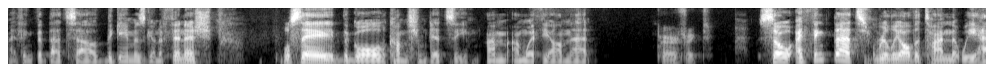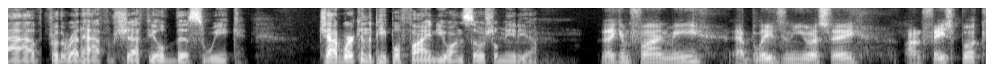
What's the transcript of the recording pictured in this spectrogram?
I think that that's how the game is going to finish. We'll say the goal comes from Didzy. I'm, I'm with you on that. Perfect. So I think that's really all the time that we have for the red half of Sheffield this week. Chad, where can the people find you on social media? They can find me at Blades in the USA on Facebook.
